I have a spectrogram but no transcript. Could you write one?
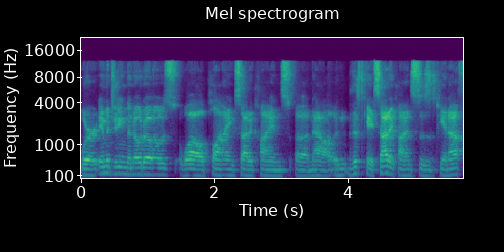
we're imaging the nodose while applying cytokines uh, now. In this case, cytokines, this is TNF.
